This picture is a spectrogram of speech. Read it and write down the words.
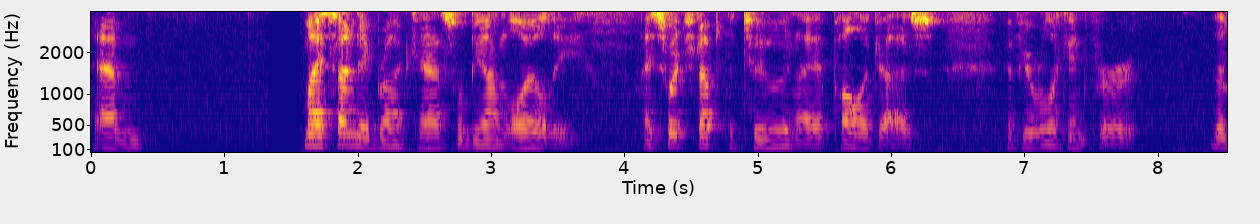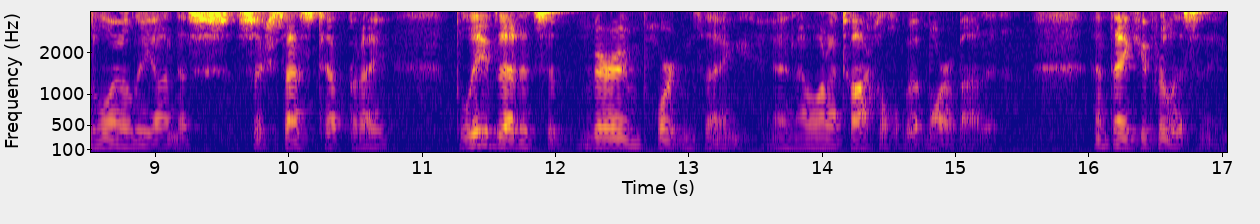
And my Sunday broadcast will be on loyalty. I switched up the two and I apologize if you were looking for the loyalty on this success tip, but I believe that it's a very important thing and I want to talk a little bit more about it. And thank you for listening.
